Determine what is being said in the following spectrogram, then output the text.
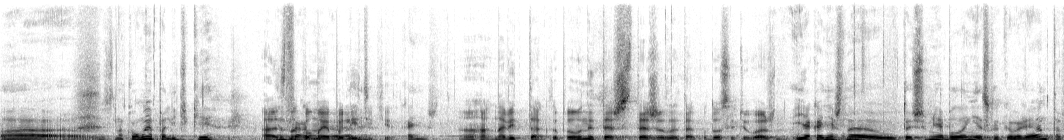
А, знакомые политики. А, знакомые информировали. политики? Конечно. Ага, навіть так. Тобто вони теж стежили так досить уважно. Я, конечно, э, то есть у меня было несколько вариантов.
